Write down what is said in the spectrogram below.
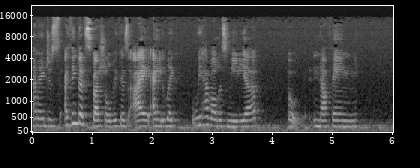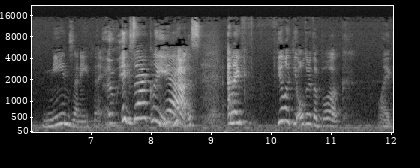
And I just, I think that's special because I, I like, we have all this media, but nothing means anything Exactly. Yeah. Yes. And I feel like the older the book, like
